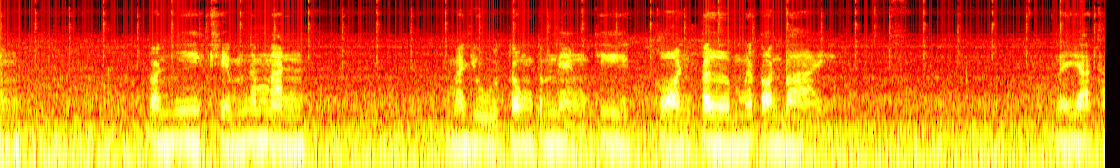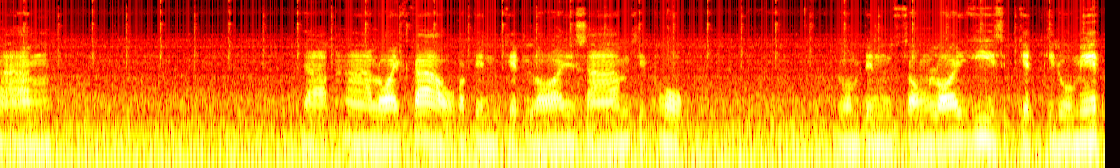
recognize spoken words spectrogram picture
ง ต อนนี้เข็มน้ำมัน มาอยู่ตรงตำแหน่งที่ก่อนเติมเมื่อตอนบ่าย ระยะทาง จาก 509 ก็เป็น 736 รวมเป็น 227 กิโลเมตร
